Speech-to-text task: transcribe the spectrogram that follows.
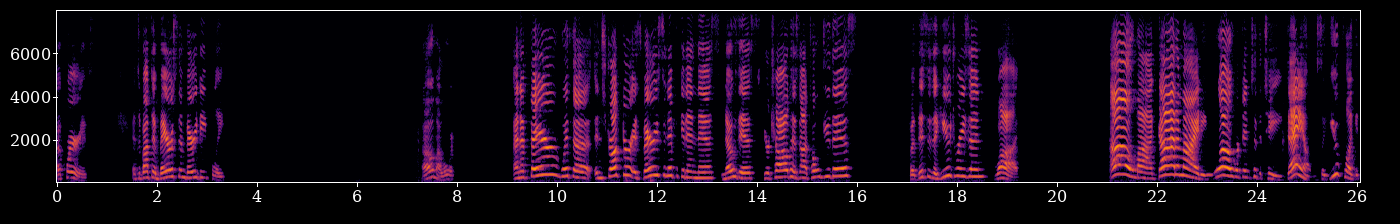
Aquarius. It's about to embarrass them very deeply. Oh my lord. An affair with an instructor is very significant in this. Know this. Your child has not told you this. But this is a huge reason why. Oh my God Almighty. Whoa, we're getting to the T. Damn. So you plug it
